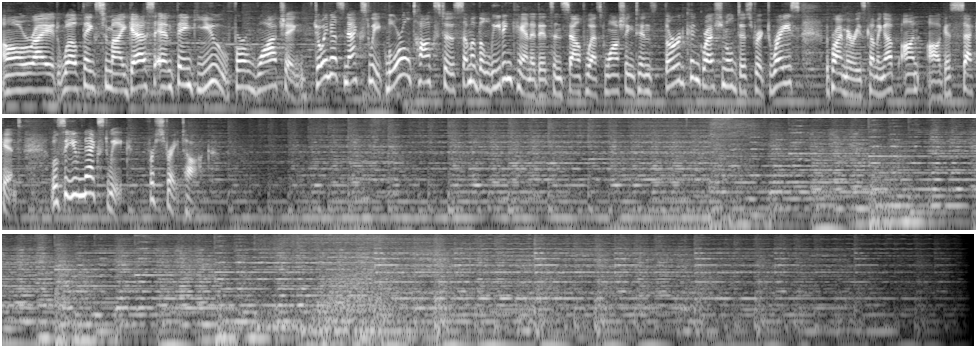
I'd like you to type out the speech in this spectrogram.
All right. Well, thanks to my guests and thank you for watching. Join us next week. Laurel talks to some of the leading candidates in Southwest Washington's 3rd Congressional District race. The primary is coming up on August 2nd. We'll see you next week for Straight Talk.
